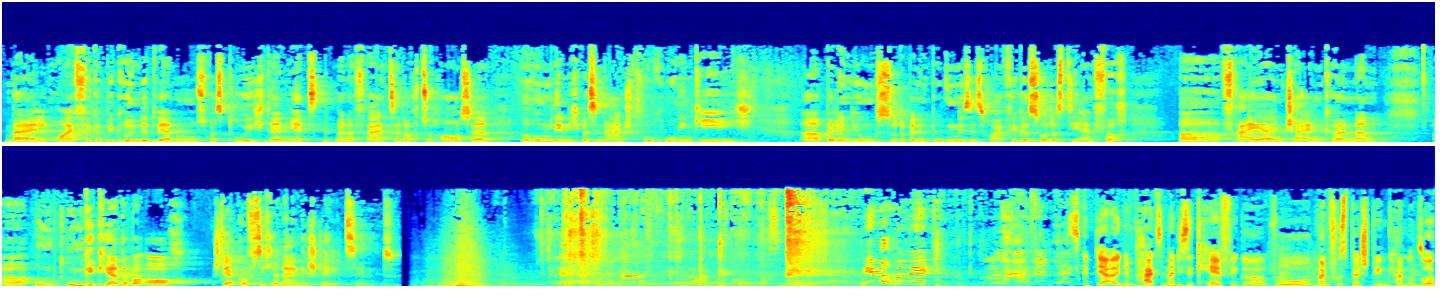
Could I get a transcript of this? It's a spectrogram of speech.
Weil häufiger begründet werden muss, was tue ich denn jetzt mit meiner Freizeit auch zu Hause, warum nehme ich was in Anspruch, wohin gehe ich. Äh, bei den Jungs oder bei den Buben ist es häufiger so, dass die einfach äh, freier entscheiden können und umgekehrt aber auch stärker auf sich allein gestellt sind. Es gibt ja in den Parks immer diese Käfige, wo man Fußball spielen kann und so.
